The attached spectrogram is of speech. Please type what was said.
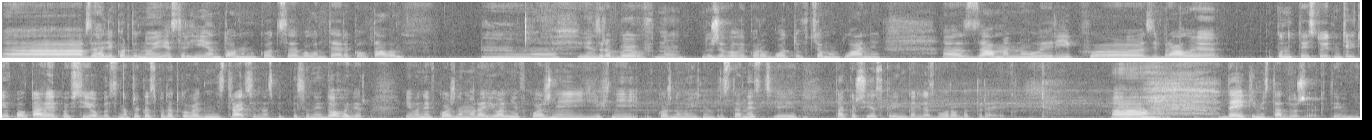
Е, взагалі координує Сергій Антоненко, це волонтери Колтави. Е, Він зробив ну, дуже велику роботу в цьому плані. Е, За минулий рік зібрали пункти існують не тільки в Полтаві, а й по всій області. Наприклад, з податковою адміністрацією у нас підписаний договір, і вони в кожному районі, в, кожній їхній, в кожному їхньому представництві також є скринька для збору батарейок. Деякі міста дуже активні.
